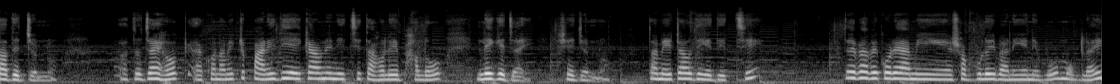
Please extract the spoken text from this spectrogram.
তাদের জন্য। তো যাই হোক, এখন আমি একটু পানি দিয়ে এই কারণে নিচ্ছি, তাহলে ভালো লেগে যায় সেই জন্য তো আমি এটাও দিয়ে দিচ্ছি। তো এভাবে করে আমি সবগুলোই বানিয়ে নেব মোগলাই।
